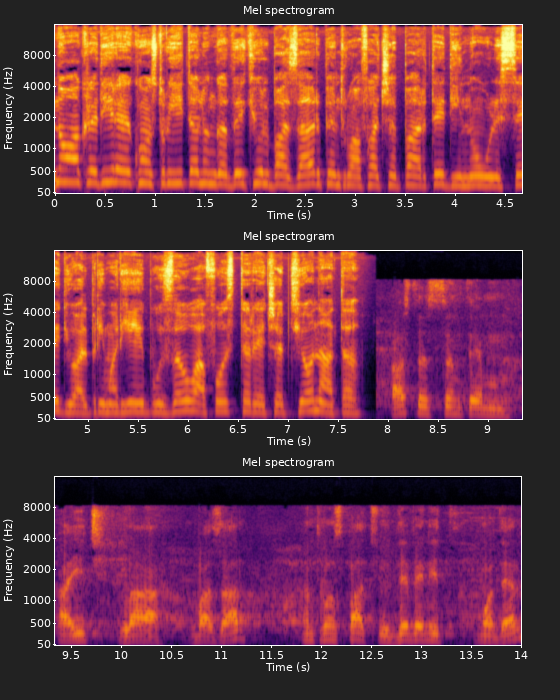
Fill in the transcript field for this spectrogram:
Noua clădire construită lângă vechiul bazar pentru a face parte din noul sediu al primăriei Buzău a fost recepționată. Astăzi suntem aici la bazar, într-un spațiu devenit modern,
